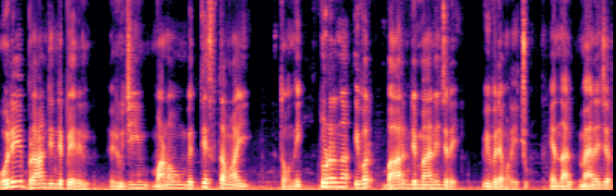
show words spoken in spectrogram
ഒരേ ബ്രാൻഡിന്റെ പേരിൽ രുചിയും മണവും വ്യത്യസ്തമായി തോന്നി. തുടർന്ന് ഇവർ ബാറിന്റെ മാനേജറെ വിവരമറിയിച്ചു. എന്നാൽ മാനേജർ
